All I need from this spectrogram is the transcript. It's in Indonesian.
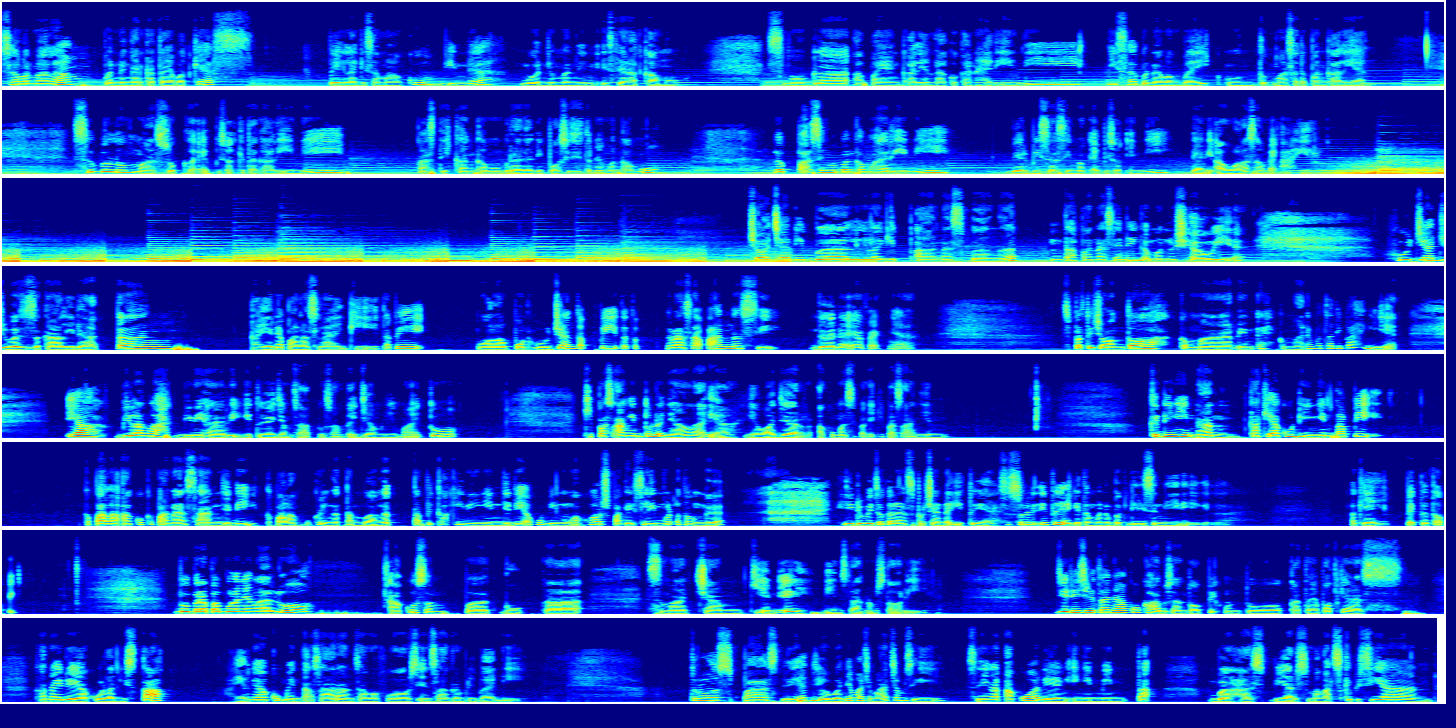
Selamat malam, pendengar katanya podcast. Baik lagi sama aku, Indah, buat nemenin istirahat kamu. Semoga apa yang kalian lakukan hari ini bisa berdampak baik untuk masa depan kalian. Sebelum masuk ke episode kita kali ini, pastikan kamu berada di posisi ternyaman kamu. Lepasin beban kamu hari ini, biar bisa simak episode ini dari awal sampai akhir. Cuaca di Bali lagi panas banget, entah panasnya ini nggak manusiawi ya. Hujan juga sesekali datang, akhirnya panas lagi. Tapi walaupun hujan, tapi tetap ngerasa panas sih, nggak ada efeknya. Seperti contoh kemarin, eh kemarin atau tadi pagi ya? Ya, bilanglah dini hari gitu ya, jam 1 sampai jam 5 itu kipas angin tuh udah nyala ya ya wajar. Aku masih pakai kipas angin. Kedinginan. Kaki aku dingin tapi kepala aku kepanasan. Jadi kepala aku keringetan banget tapi kaki dingin. Jadi aku bingung aku harus pakai selimut atau enggak? Hidup itu kadang sepercanda itu ya. Sesulit itu ya kita menebak diri sendiri gitu. Oke okay, back to topic. Beberapa bulan yang lalu aku sempat buka semacam Q&A di Instagram Story. Jadi ceritanya aku kehabisan topik untuk katanya podcast. Karena ide aku lagi stuck, akhirnya aku minta saran sama followers Instagram pribadi. Terus pas dilihat jawabannya macam-macam sih. Seingat aku ada yang ingin minta bahas biar semangat skripsian.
